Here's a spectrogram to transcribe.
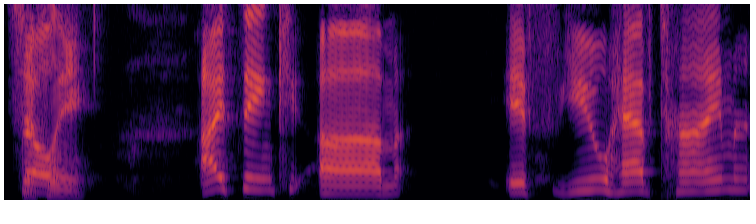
So definitely. I think um, if you have time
